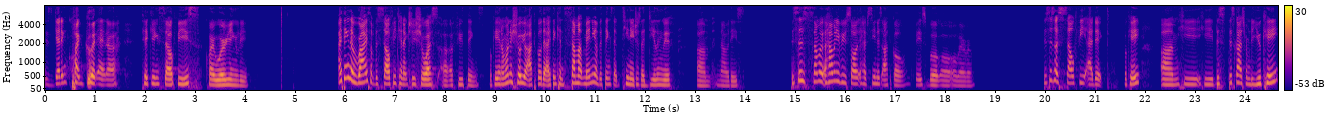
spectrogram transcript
is getting quite good at uh, taking selfies, quite worryingly. I think the rise of the selfie can actually show us uh, a few things. Okay, and I want to show you an article that I think can sum up many of the things that teenagers are dealing with um, nowadays. This is some. Of, how many of you saw have seen this article, Facebook or, or wherever? This is a selfie addict. Okay, um, he he. This this guy is from the UK.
